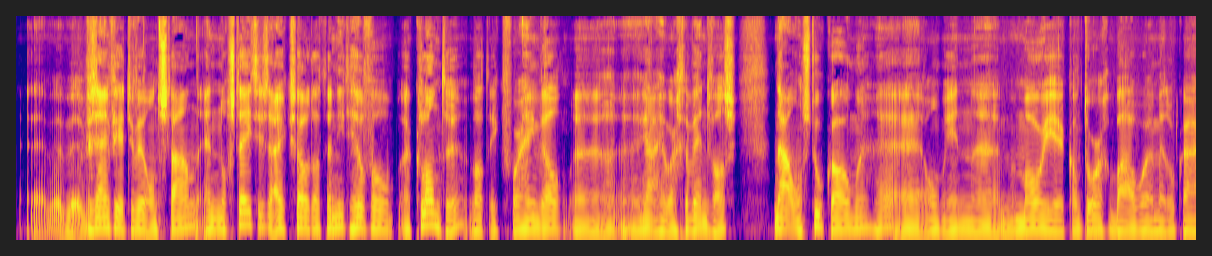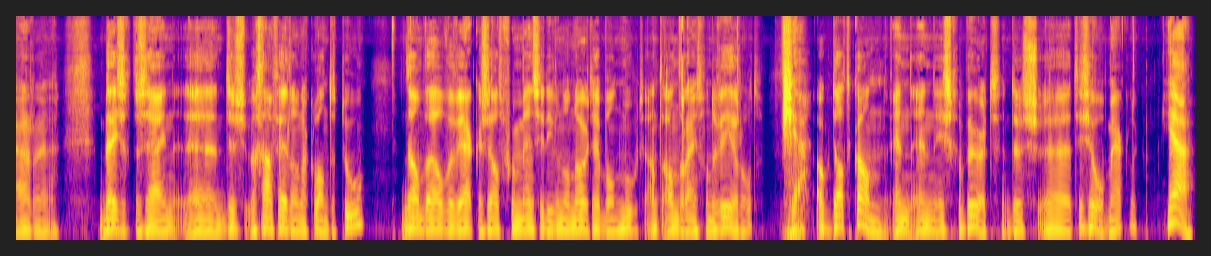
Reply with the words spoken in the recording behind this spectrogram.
eh, we we zijn virtueel ontstaan. En nog steeds is het eigenlijk zo dat er niet heel veel eh, klanten, wat ik voorheen wel eh, eh, ja, heel erg gewend was, naar ons toe komen. Hè, eh, om in eh, mooie kantoorgebouwen met elkaar eh, bezig te zijn. Eh, dus we gaan veel naar klanten toe. Dan wel, we werken zelfs voor mensen die we nog nooit hebben ontmoet aan het andere eind van de wereld. Ja. Ook dat kan en, en is gebeurd. Dus eh, het is heel opmerkelijk. Ja,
